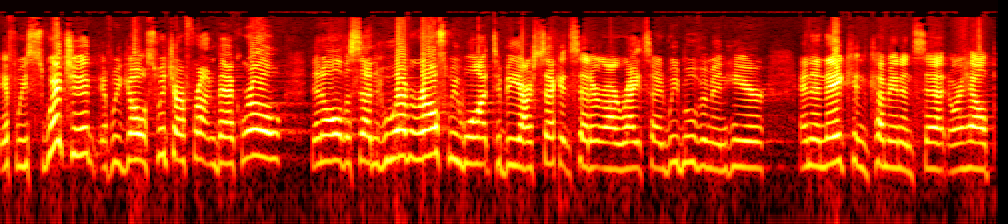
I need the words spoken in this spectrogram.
If we switch it, if we go switch our front and back row, then all of a sudden whoever else we want to be our second setter, our right side, we'd move them in here and then they can come in and set or help,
